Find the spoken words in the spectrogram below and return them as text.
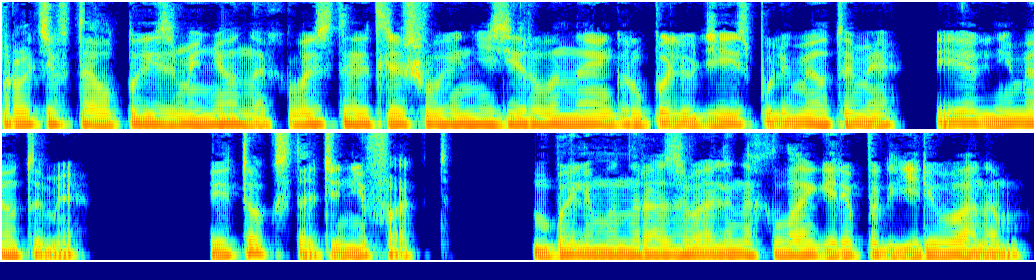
Против толпы измененных выстоит лишь военизированная группа людей с пулеметами и огнеметами. И то, кстати, не факт. Были мы на развалинах лагеря под Ереваном.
